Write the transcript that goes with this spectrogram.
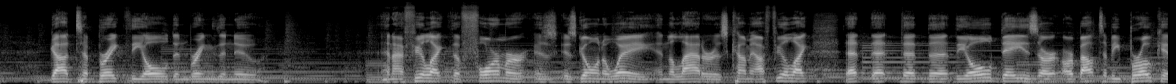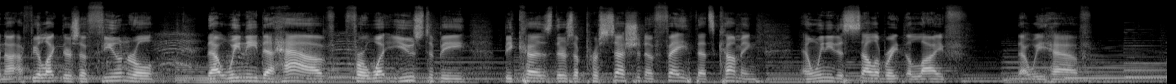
God, to break the old and bring the new. And I feel like the former is, is going away and the latter is coming. I feel like that, that, that the, the old days are, are about to be broken. I feel like there's a funeral that we need to have for what used to be because there's a procession of faith that's coming and we need to celebrate the life that we have.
